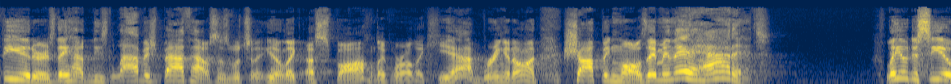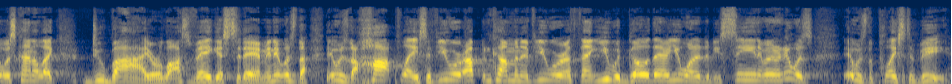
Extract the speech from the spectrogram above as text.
theaters. They had these lavish bathhouses, which, you know, like a spa. Like, we're all like, yeah, bring it on. Shopping malls. I mean, they had it. Laodicea was kind of like Dubai or Las Vegas today. I mean, it was the it was the hot place. If you were up and coming, if you were a thing, you would go there. You wanted to be seen. I mean, it was it was the place to be.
